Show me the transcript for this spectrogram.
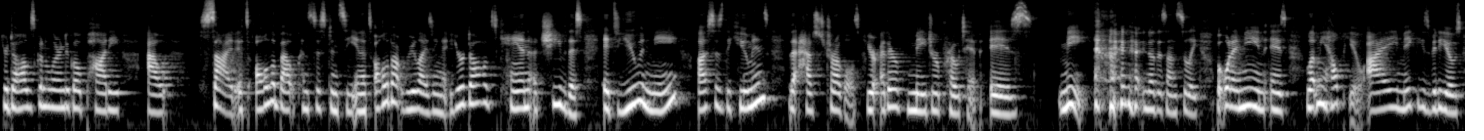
your dog's gonna learn to go potty outside. It's all about consistency and it's all about realizing that your dogs can achieve this. It's you and me, us as the humans, that have struggles. Your other major pro tip is me. I know this sounds silly, but what I mean is let me help you. I make these videos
